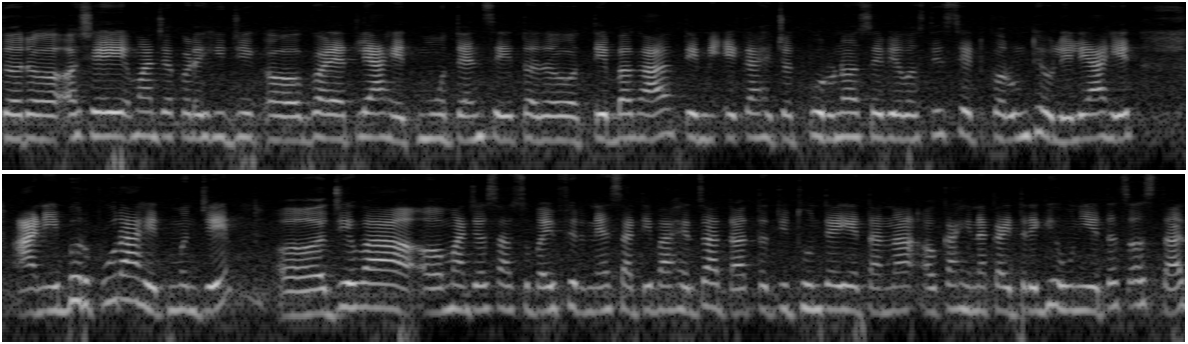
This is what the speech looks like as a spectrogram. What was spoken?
तर असे माझ्याकडे ही जी गळ्यातले आहेत मोत्यांचे तर ते बघा ते मी एका ह्याच्यात पूर्ण असे व्यवस्थित सेट करून ठेवलेले आहेत आणि भरपूर आहेत. म्हणजे जेव्हा माझ्या सासूबाई फिरण्यासाठी बाहेर जातात तर तिथून त्या येताना काही ना काहीतरी घेऊन येतच असतात.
